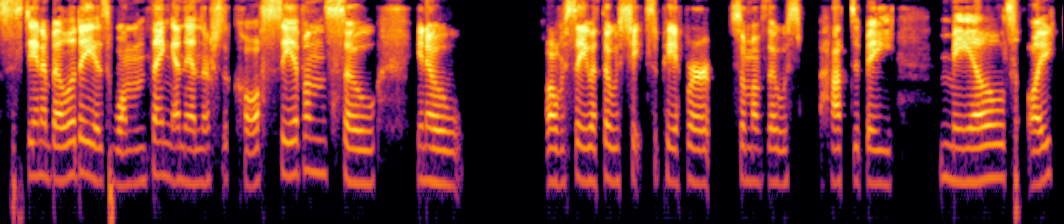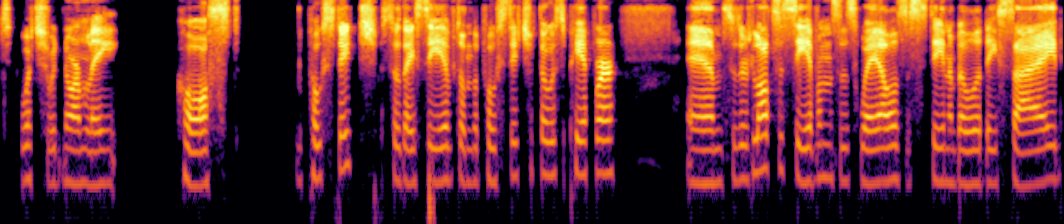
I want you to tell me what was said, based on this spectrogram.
sustainability is one thing and then there's the cost savings. So, you know, obviously with those sheets of paper, some of those had to be mailed out, which would normally cost the postage. So they saved on the postage of those paper. Um, so there's lots of savings as well as the sustainability side.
